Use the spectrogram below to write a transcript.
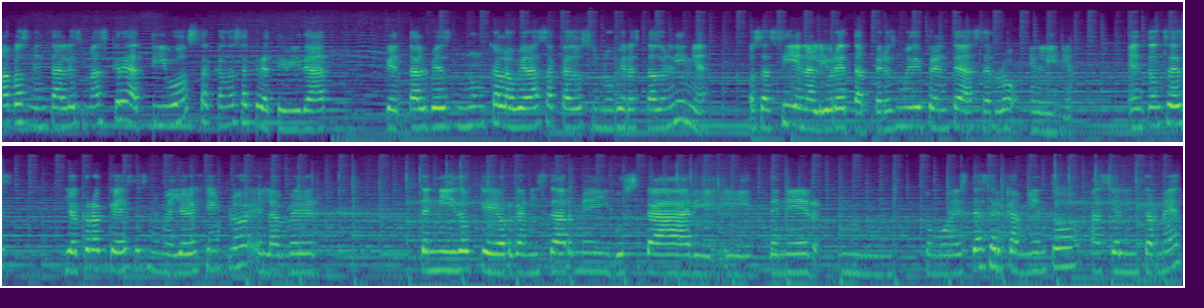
mapas mentales más creativos, sacando esa creatividad que tal vez nunca la hubiera sacado si no hubiera estado en línea. O sea, sí, en la libreta, pero es muy diferente hacerlo en línea. Entonces, yo creo que este es mi mayor ejemplo, el haber tenido que organizarme y buscar y, tener mm, como este acercamiento hacia el internet.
